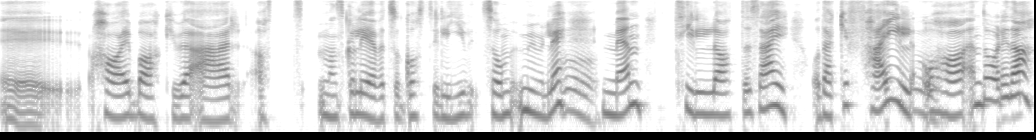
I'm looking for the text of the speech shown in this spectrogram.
eh, ha i bakhuet, er at man skal leve et så godt liv som mulig. Mm. Men tillate seg Og det er ikke feil mm. å ha en dårlig dag.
